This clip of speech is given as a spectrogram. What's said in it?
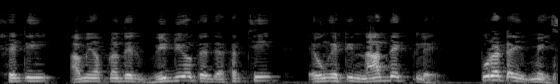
সেটি আমি আপনাদের ভিডিওতে দেখাচ্ছি এবং এটি না দেখলে পুরাটাই মিস।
